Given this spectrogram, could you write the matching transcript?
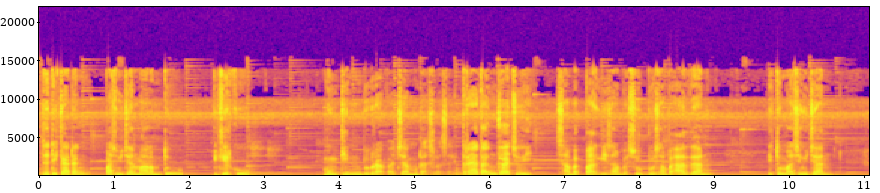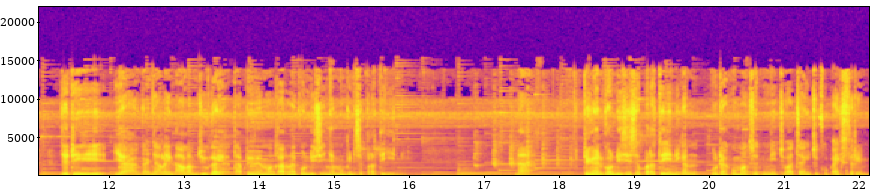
Jadi kadang pas hujan malam tuh pikirku mungkin beberapa jam udah selesai. Ternyata enggak cuy. Sampai pagi sampai subuh sampai azan itu masih hujan. Jadi ya nggak nyalain alam juga ya. Tapi memang karena kondisinya mungkin seperti ini. Nah dengan kondisi seperti ini kan udah aku maksud ini cuaca yang cukup ekstrim.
